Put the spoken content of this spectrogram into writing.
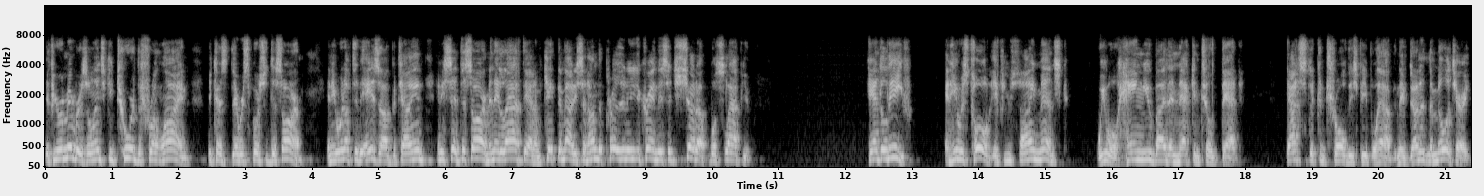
If you remember, Zelensky toured the front line because they were supposed to disarm. And he went up to the Azov battalion and he said, disarm. And they laughed at him, kicked him out. He said, I'm the president of Ukraine. They said, shut up, we'll slap you. He had to leave. And he was told, if you sign Minsk, we will hang you by the neck until dead. That's the control these people have. And they've done it in the military.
